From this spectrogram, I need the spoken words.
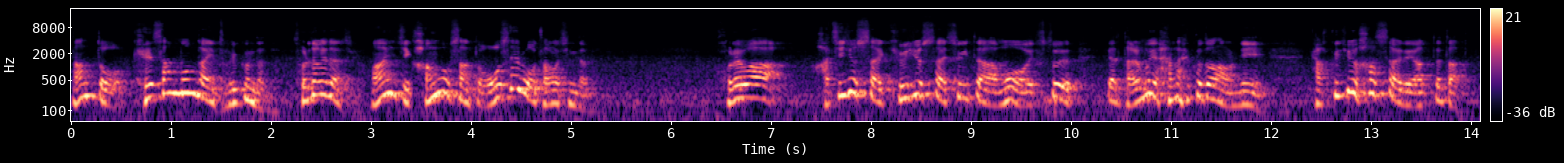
なんと計算問題に取り組んだんだそれだけなんですよ。毎日看護婦さんとオセロを楽しんだんですこれは80歳90歳過ぎたらもう普通いや誰もやらないことなのに118歳でやってたと。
